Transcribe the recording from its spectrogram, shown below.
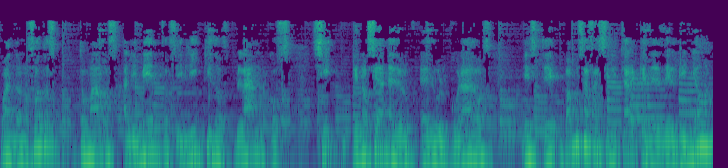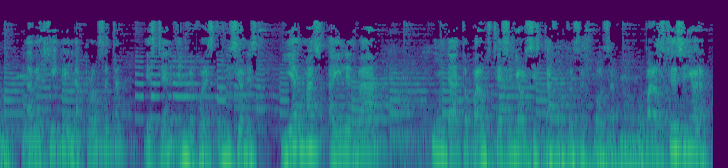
cuando nosotros tomamos alimentos y líquidos blancos, sí, que no sean edulcorados, este, vamos a facilitar que desde el riñón, la vejiga y la próstata estén en mejores condiciones. Y además, ahí les va un dato para usted, señor, si está junto a su esposa, o para usted, señora.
